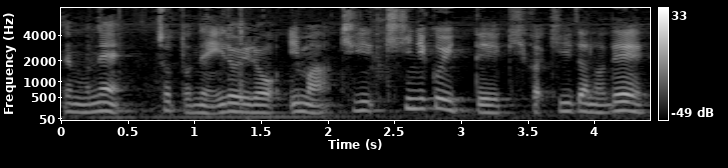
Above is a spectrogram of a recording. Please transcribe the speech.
でもねちょっとねいろいろ今聞きにくいって聞いたので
